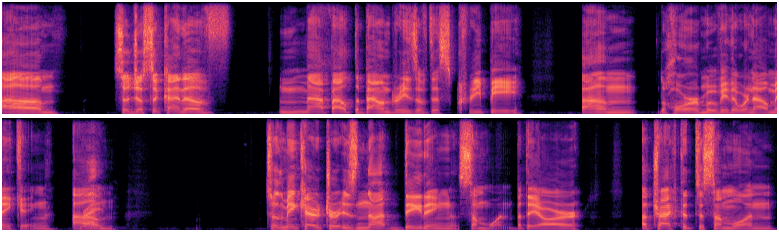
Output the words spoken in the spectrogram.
Um, so just to kind of map out the boundaries of this creepy, um, the horror movie that we're now making. Um, Right. so the main character is not dating someone, but they are attracted to someone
